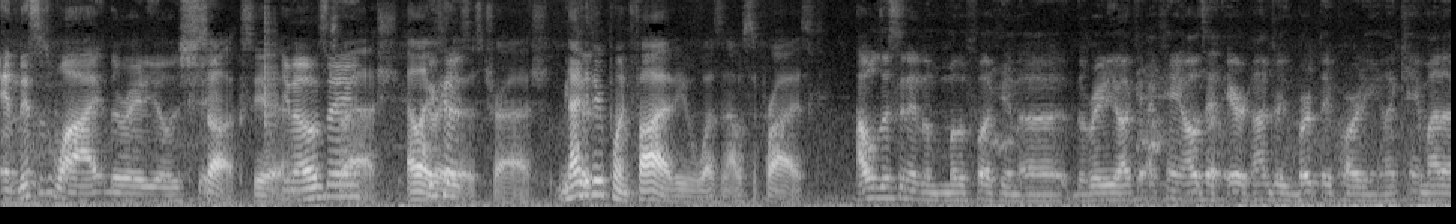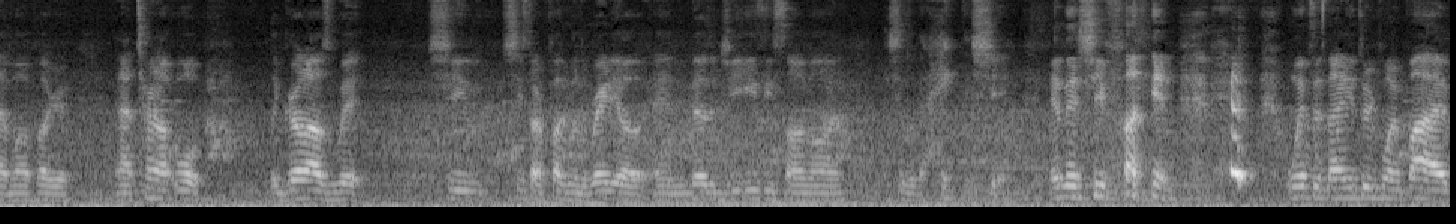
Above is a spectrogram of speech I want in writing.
and this is why the radio is shit. sucks. Yeah. You know what I'm saying? Trash. LA radio is trash. Ninety three point five even wasn't. I was surprised. I was listening to motherfucking uh, the radio. I came, I came. I was at Eric Andre's birthday party, and I came out of that motherfucker, and I turned on. Well, the girl I was with, she she started fucking with the radio, and there's a G-Eazy song on, and she was like, "I hate this shit," and then she fucking went to ninety three point five,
